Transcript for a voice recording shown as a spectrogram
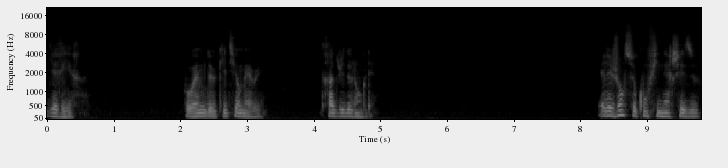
Guérir. Poème de Kitty O'Mary, traduit de l'anglais. Et les gens se confinèrent chez eux,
